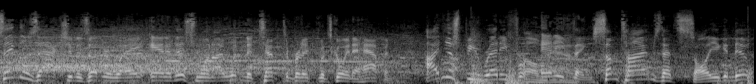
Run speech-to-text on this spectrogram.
Singles action is underway, and in this one, I wouldn't attempt to predict what's going to happen. I'd just be ready for oh, anything. Man. Sometimes that's all you can do.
